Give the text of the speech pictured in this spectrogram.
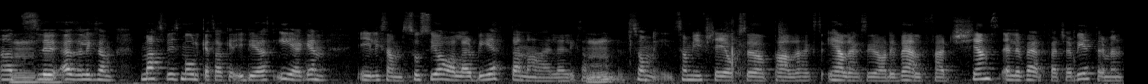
Att Mhm. slu, alltså liksom massvis med olika saker i deras egen i liksom socialarbetarna eller liksom, Mm. som, som i och för sig också på allra högsta, i allra högsta grad är välfärdstjänst, eller välfärdsarbetare men,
